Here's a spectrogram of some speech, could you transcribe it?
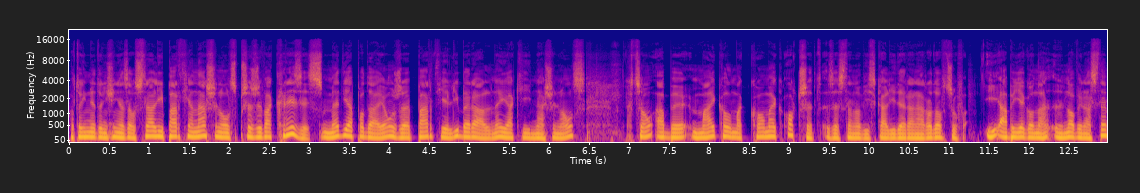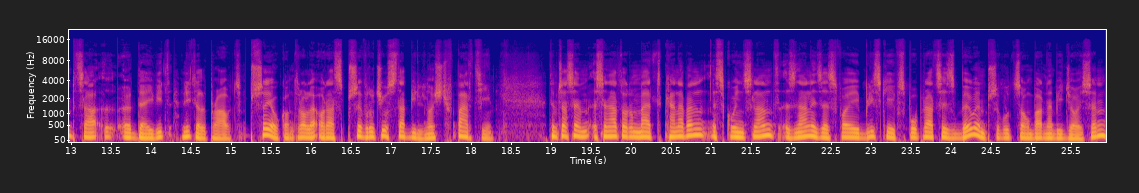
Oto inne doniesienia z Australii. Partia Nationals przeżywa kryzys. Media podają, że partie liberalne, jak i Nationals, chcą, aby Michael McCormack odszedł ze stanowiska lidera narodowców i aby jego na, nowy następca David Littleproud przejął kontrolę oraz przywrócił stabilność w partii. Tymczasem senator Matt Canavan z Queensland, znany ze swojej bliskiej współpracy z byłym przywódcą Barnaby Joyce'em,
